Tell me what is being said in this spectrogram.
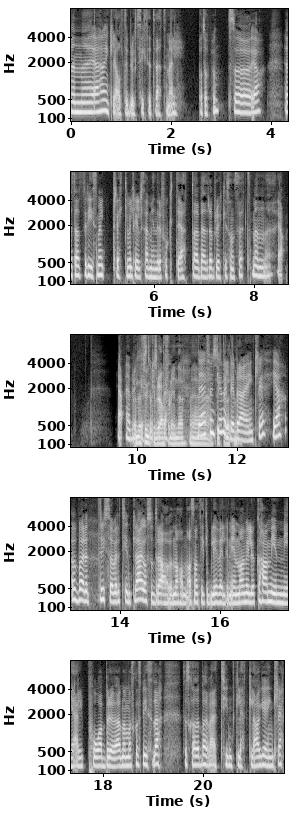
Men jeg har egentlig alltid brukt siktet hvetemel på toppen. Så ja, jeg vet at rismel trekker vel til seg mindre fuktighet og er bedre å bruke sånn sett, men eh, ja. ja men det funker bra for din del? Det funker veldig bra, egentlig. Ja, og Bare drysse over et tynt lag, og så dra over med hånda, sånn at det ikke blir veldig mye. Man vil jo ikke ha mye mel på brødet når man skal spise det. Så skal det bare være et tynt, lett lag, egentlig.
